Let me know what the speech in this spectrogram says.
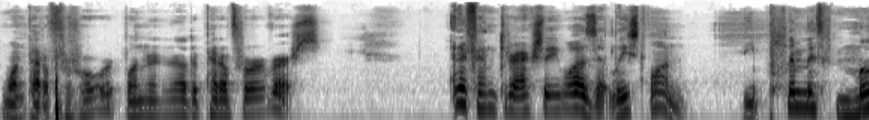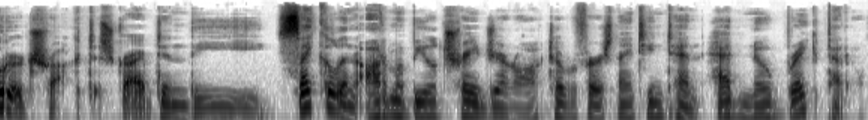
one pedal for forward, one and another pedal for reverse. And I found there actually was at least one. The Plymouth Motor Truck, described in the Cycle and Automobile Trade Journal, October 1st, 1910, had no brake pedal,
